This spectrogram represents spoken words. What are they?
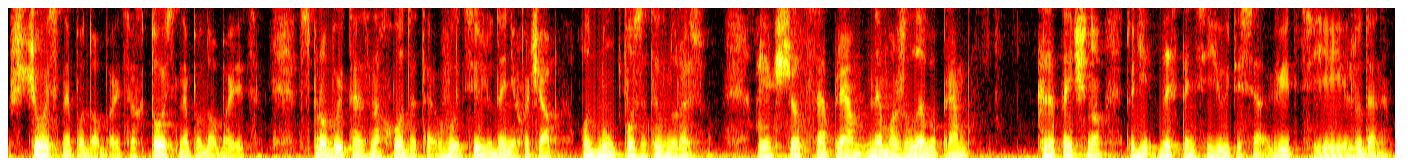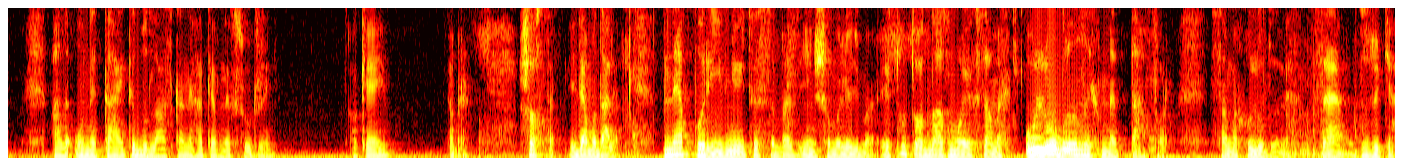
щось не подобається, хтось не подобається, спробуйте знаходити в цій людині хоча б одну позитивну рису. А якщо це прям неможливо, прям критично, тоді дистанціюйтеся від цієї людини. Але уникайте, будь ласка, негативних суджень. Окей? Добре. Шосте, йдемо далі. Не порівнюйте себе з іншими людьми. І тут одна з моїх самих улюблених метафор, самих улюблених це взуття.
